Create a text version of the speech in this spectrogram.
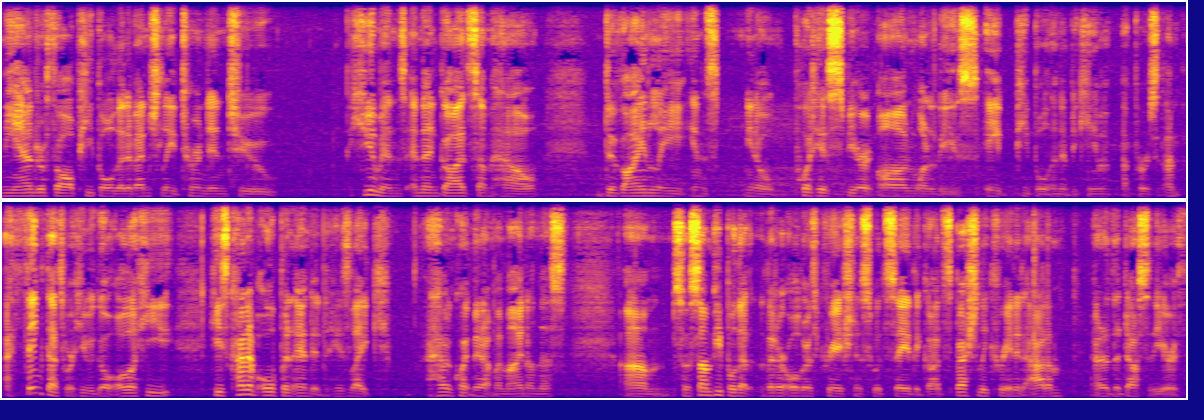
Neanderthal people that eventually turned into humans, and then God somehow divinely, in, you know, put His spirit on one of these ape people, and it became a, a person. I'm, i think that's where he would go. Although he he's kind of open ended. He's like, I haven't quite made up my mind on this. Um, so some people that that are old Earth creationists would say that God specially created Adam out of the dust of the earth,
